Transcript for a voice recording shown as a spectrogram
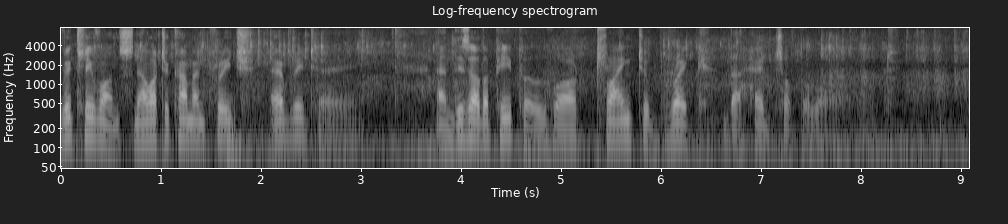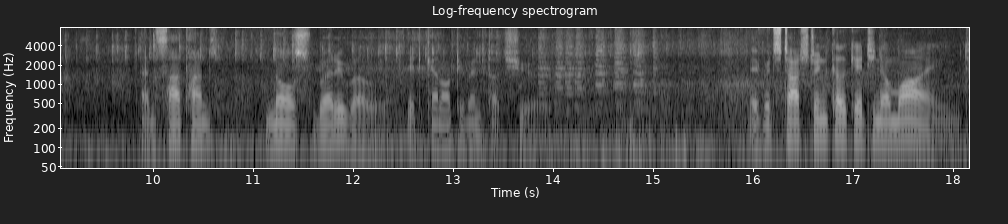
weekly once, never to come and preach every day. And these are the people who are trying to break the heads of the Lord. And Satan knows very well it cannot even touch you. If it starts to inculcate in your mind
